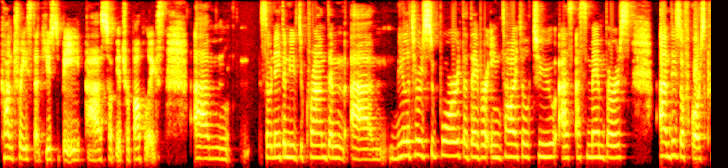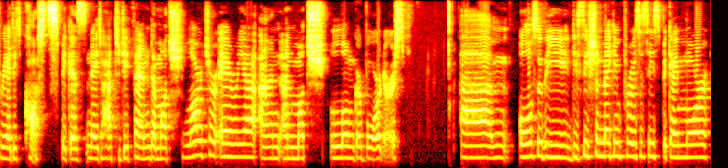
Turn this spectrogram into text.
countries that used to be uh, Soviet republics. Um, so NATO needed to grant them um, military support that they were entitled to as, as members. And this, of course, created costs because NATO had to defend a much larger area and, and much longer borders. Um, also, the decision-making processes became more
